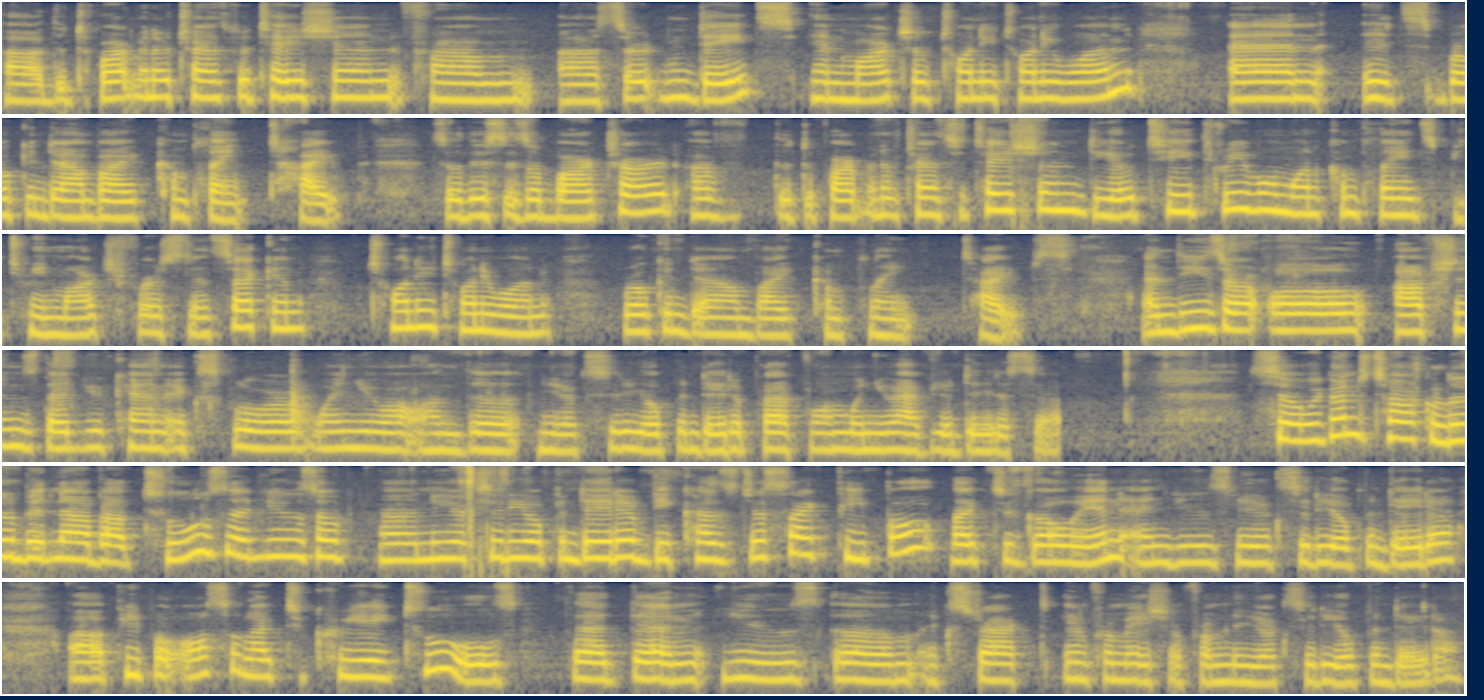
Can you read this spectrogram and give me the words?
uh, the Department of Transportation from uh, certain dates in March of 2021 and it's broken down by complaint type. So this is a bar chart of the Department of Transportation, DOT 311 complaints between March 1st and 2nd, 2021, broken down by complaint types. And these are all options that you can explore when you are on the New York City Open Data Platform when you have your data set. So we're going to talk a little bit now about tools that use uh, New York City Open Data because just like people like to go in and use New York City Open Data, uh, people also like to create tools that then use um, extract information from New York City Open Data.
